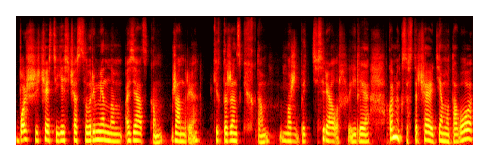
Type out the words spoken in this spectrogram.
большей части есть сейчас в современном азиатском жанре каких-то женских, там, может быть, сериалов или комиксов встречаю тему того,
